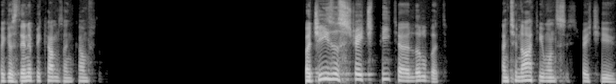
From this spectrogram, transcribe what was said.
because then it becomes uncomfortable. But Jesus stretched Peter a little bit, and tonight he wants to stretch you.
